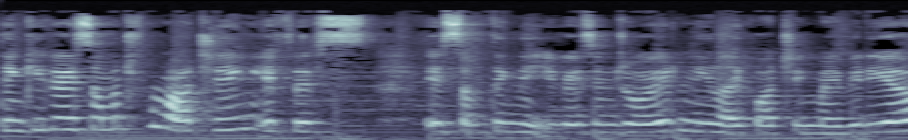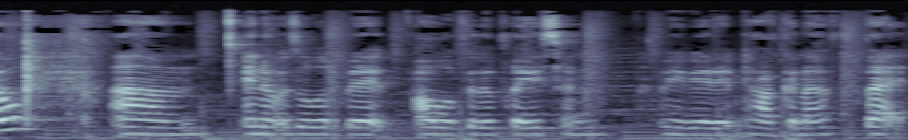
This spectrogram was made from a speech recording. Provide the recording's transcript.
Thank you guys so much for watching. If this is something that you guys enjoyed and you like watching my video, um, and it was a little bit all over the place and maybe I didn't talk enough, but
